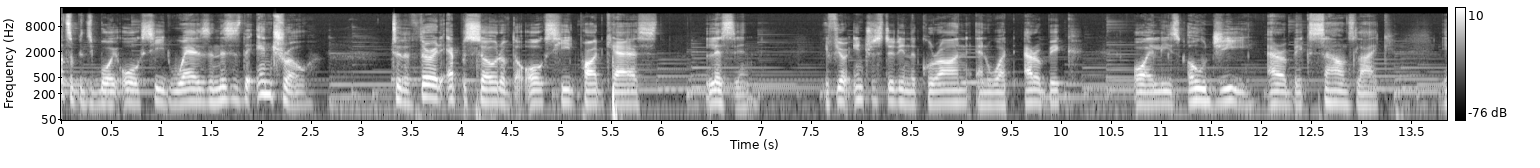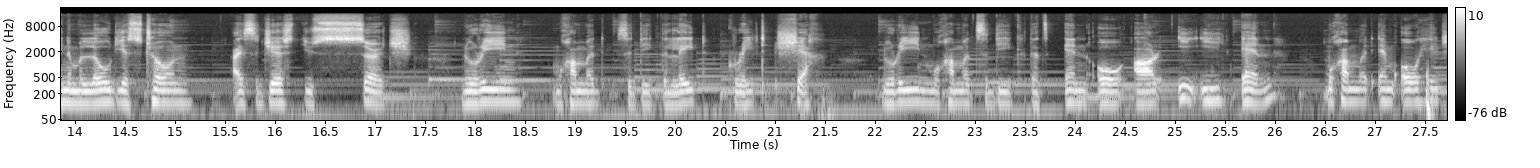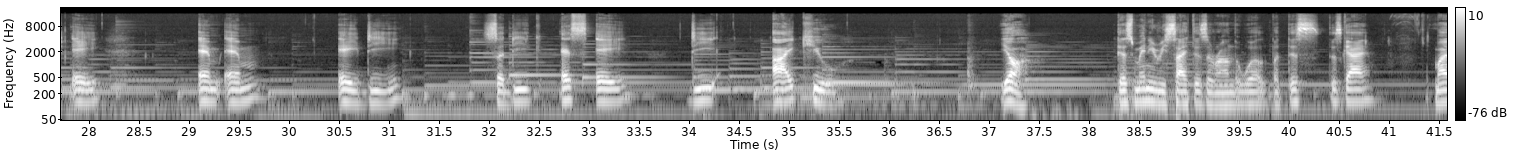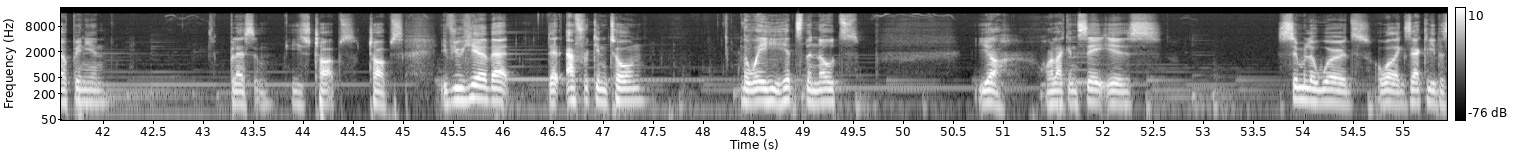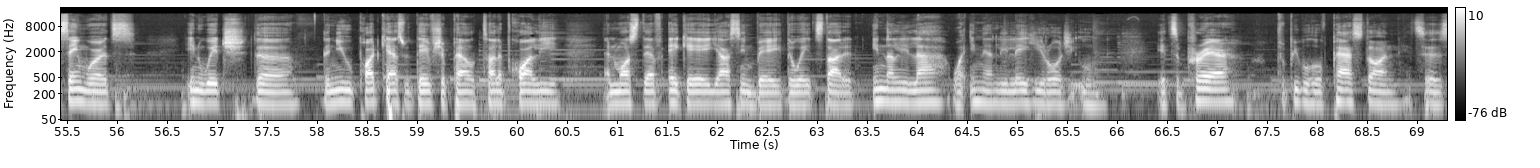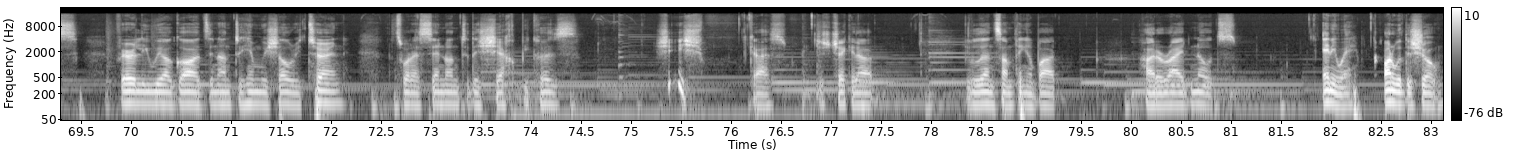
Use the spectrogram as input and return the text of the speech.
What's up, it's your boy Orcs Heat Wes, and this is the intro to the third episode of the Orcs Heat podcast. Listen, if you're interested in the Quran and what Arabic, or at least OG Arabic, sounds like in a melodious tone, I suggest you search Noreen Muhammad Sadiq, the late great Sheikh Noreen Muhammad Sadiq. That's N O R E E N Muhammad M O H A M M A D Sadiq S A D I Q. Yo, there's many reciters around the world, but this this guy, my opinion, bless him. He's tops, tops. If you hear that that African tone, the way he hits the notes, yeah, all I can say is similar words, or well, exactly the same words in which the the new podcast with Dave Chappelle, Talib Kweli, and Mos Def, aka Yasin Bey, the way it started. Inna lillah wa inna lillahi roji'un. It's a prayer for people who have passed on. It says, Verily we are God's, and unto him we shall return. That's what I send on to the Sheikh because, sheesh, guys, just check it out. You'll learn something about how to write notes. Anyway, on with the show.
